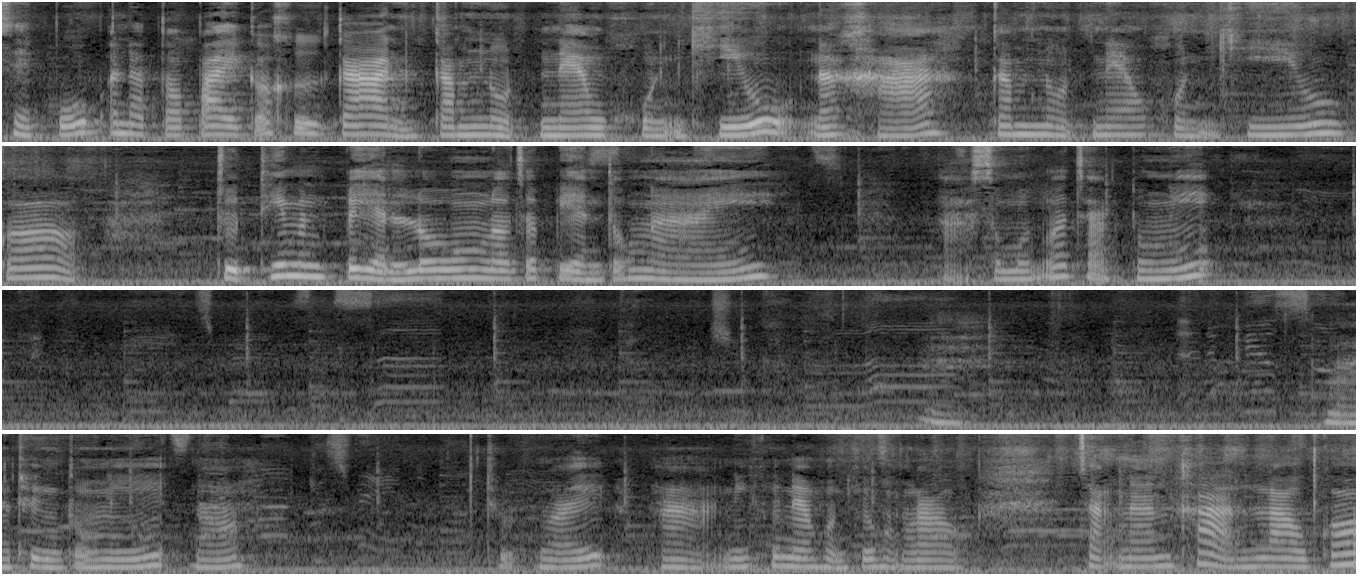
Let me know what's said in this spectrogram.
เสร็จปุ๊บอันดับต่อไปก็คือการกำหนดแนวขนคิ้วนะคะกำหนดแนวขนคิ้วก็จุดที่มันเปลี่ยนลงเราจะเปลี่ยนตรงไหน สมมุติว่าจากตรงนี้ มาถึงตรงนี้เนาะจุดไว้ อ่า นี่คือแนวขนคิ้วของเรา จากนั้นค่ะเราก็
